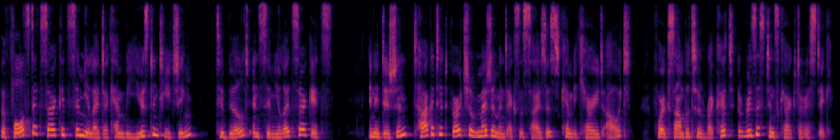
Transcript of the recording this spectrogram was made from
The Falstad Circuit Simulator can be used in teaching to build and simulate circuits. In addition, targeted virtual measurement exercises can be carried out, for example to record a resistance characteristic.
